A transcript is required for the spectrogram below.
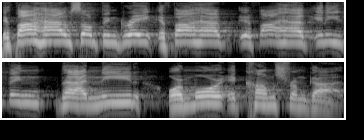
If I have something great, if I have, if I have anything that I need or more, it comes from God.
